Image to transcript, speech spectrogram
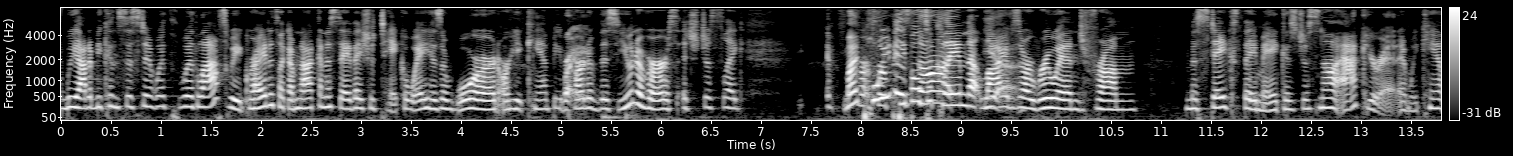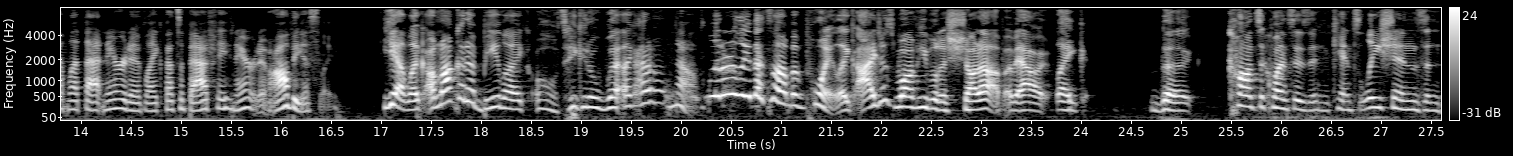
we got to be consistent with with last week, right? It's like I'm not going to say they should take away his award or he can't be Right. part of this universe. It's just like if- My for, point for people not- to claim that lives yeah. are ruined from mistakes they make is just not accurate and we can't let that narrative like that's a bad faith narrative obviously Yeah, like I'm not gonna be like, oh, take it away. Like I don't. No. literally, that's not the point. Like I just want people to shut up about like the consequences and cancellations and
